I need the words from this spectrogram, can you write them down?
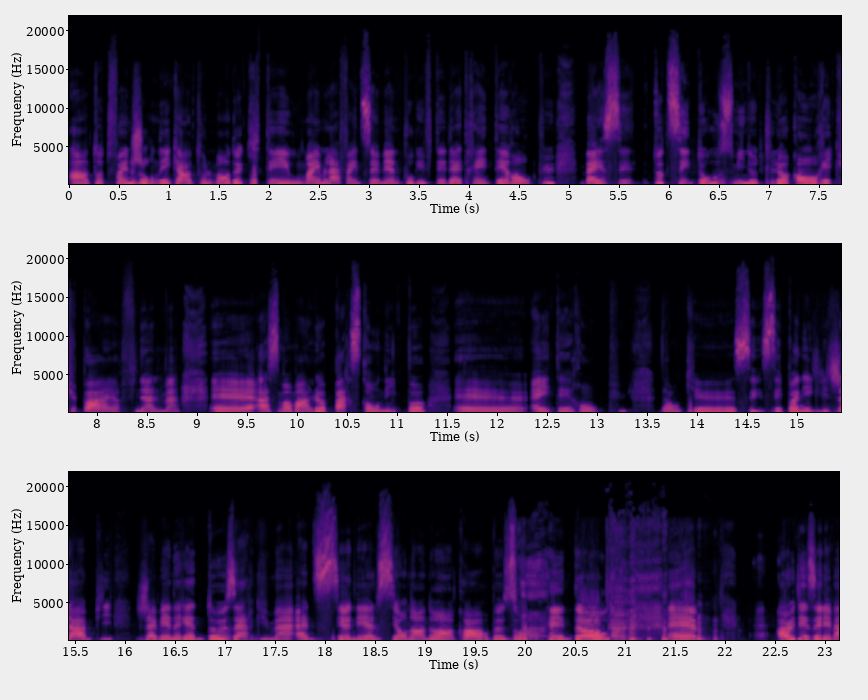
en toute fin de journée, quand tout le monde a quitté, ou même la fin de semaine, pour éviter d'être interrompu. Bien, c'est toutes ces 12 minutes-là qu'on récupère finalement euh, à ce moment-là parce qu'on n'est pas euh, interrompu. Donc, euh, c'est pas négligeable. Puis, j'amènerais deux arguments additionnels si on en a encore besoin d'autres. Euh, un des éléments,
